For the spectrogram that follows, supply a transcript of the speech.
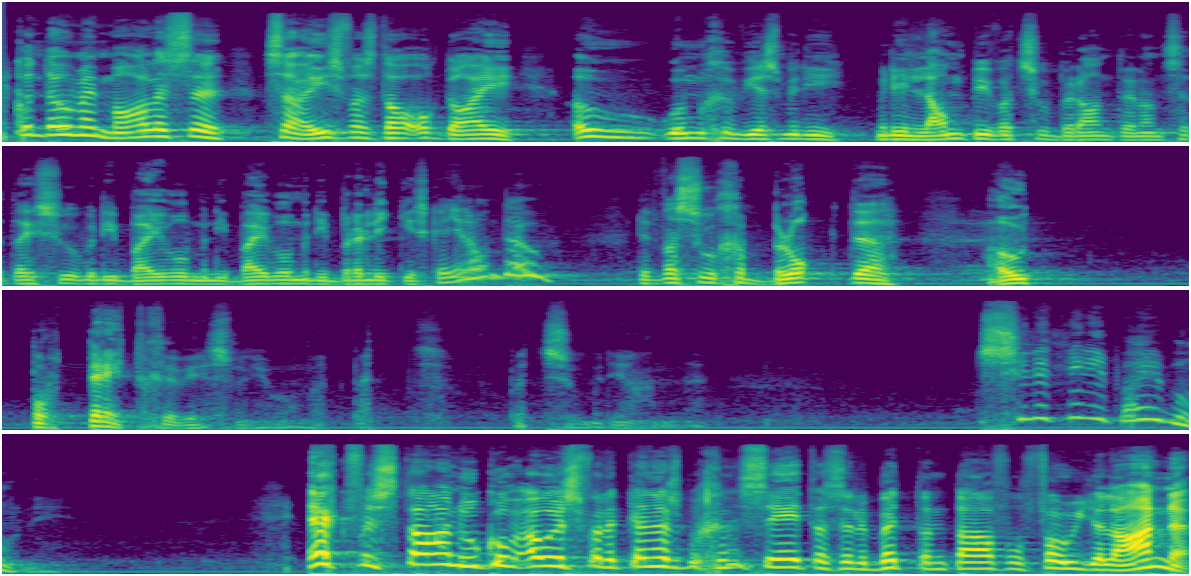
Ek kon onthou my ma se se huis was daar ook daai ou oom gewees met die met die lampie wat so brand en dan sit hy so by die Bybel met die Bybel met die brilletjies. Kan jy onthou? Dit was so geblokte hout portret gewees van die oom wat bid. Bid so met die hande. sien dit nie in die Bybel nie. Ek verstaan hoekom ouers vir hulle kinders begin sê het as hulle bid aan tafel vou julle hande.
